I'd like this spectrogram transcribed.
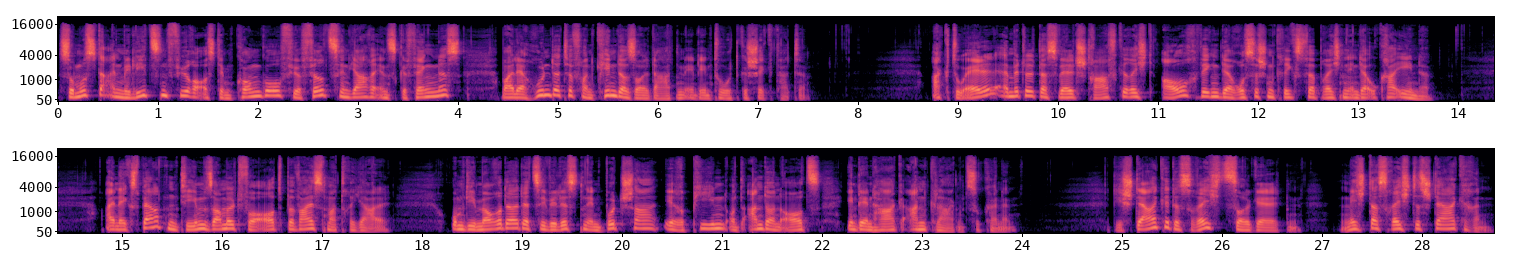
So musste ein Milizenführer aus dem Kongo für 14 Jahre ins Gefängnis, weil er Hunderte von Kindersoldaten in den Tod geschickt hatte. Aktuell ermittelt das Weltstrafgericht auch wegen der russischen Kriegsverbrechen in der Ukraine. Ein Expertenteam sammelt vor Ort Beweismaterial, um die Mörder der Zivilisten in Butscha, Irpin und andernorts in Den Haag anklagen zu können. Die Stärke des Rechts soll gelten, nicht das Recht des Stärkeren.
